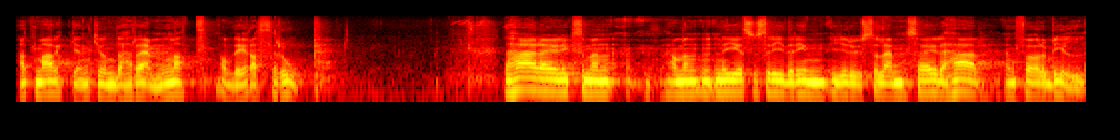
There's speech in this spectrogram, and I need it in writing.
att marken kunde ha rämnat av deras rop. Det här är ju liksom en, ja men när Jesus rider in i Jerusalem så är det här en förebild.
